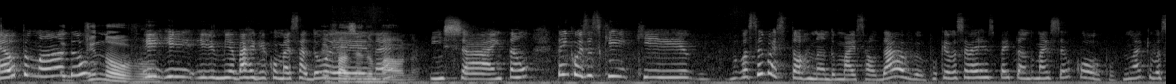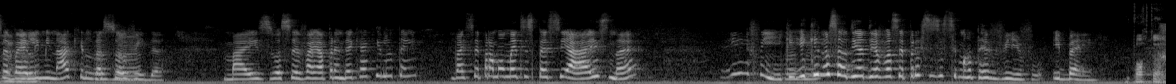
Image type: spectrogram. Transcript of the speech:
eu tomando. De novo. E, e, e minha barriga começa a doer, né? Mal, né? Inchar. Então, tem coisas que, que você vai se tornando mais saudável porque você vai respeitando mais seu corpo. Não é que você uhum. vai eliminar aquilo da uhum. sua vida. Mas você vai aprender que aquilo tem. Vai ser para momentos especiais, né? Enfim, uhum. e que no seu dia a dia você precisa se manter vivo e bem. Importante,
